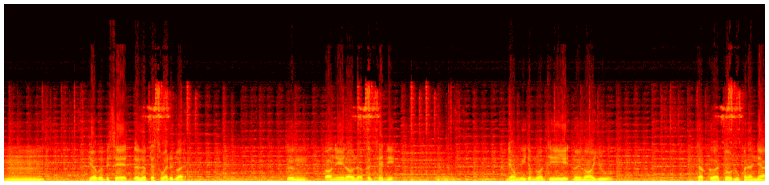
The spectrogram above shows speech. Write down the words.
อืมเยอะเป็นพิเศษและเริ่มจะสวยได้ด้วย ซึ่งตอนนี้เราเหลือเกินแค่นี้ ยังมีจำนวนที่น้อยๆอยู่ ถ้าเกิดโดนลูกขนาดเนี้ย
